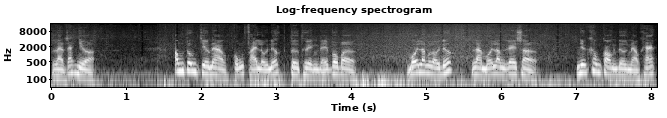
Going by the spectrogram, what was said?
là rác nhựa. Ông Trung chiều nào cũng phải lội nước từ thuyền để vô bờ. Mỗi lần lội nước là mỗi lần gây sợ, nhưng không còn đường nào khác.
